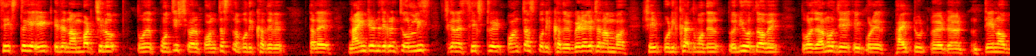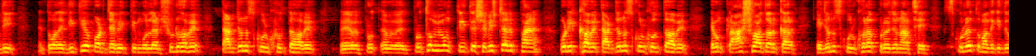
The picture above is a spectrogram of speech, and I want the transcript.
সিক্স থেকে এইট এদের নাম্বার ছিল, তোমাদের পঁচিশ, এবার পঞ্চাশতম পরীক্ষা দেবে। তাহলে নাইন টেনে যেখানে চল্লিশ, সেখানে সিক্স টু এইট পঞ্চাশ পরীক্ষা দেবে। বেড়ে গেছে নাম্বার সেই পরীক্ষায় তোমাদের তৈরি হতে হবে। তোমরা জানো যে এই পরে ফাইভ টু টেন অবধি তোমাদের দ্বিতীয় পর্যায় ভিত্তিক মূল্যায়ন শুরু হবে। তার জন্য স্কুল খুলতে হবে। প্রথম এবং তৃতীয় সেমিস্টার পরীক্ষা হবে, তার জন্য স্কুল খুলতে হবে এবং ক্লাস হওয়া দরকার। এই জন্য স্কুল খোলার প্রয়োজন আছে। স্কুলে তোমাদের কিন্তু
